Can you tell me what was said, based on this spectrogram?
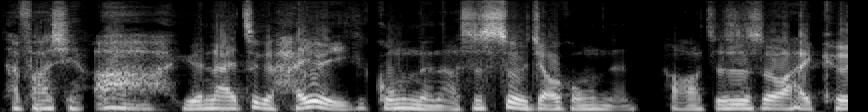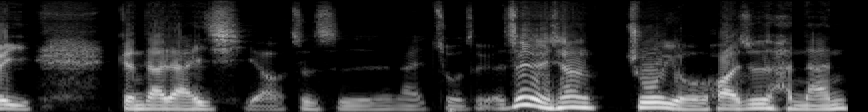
他发现啊，原来这个还有一个功能啊，是社交功能，好，就是说还可以跟大家一起哦，就是来做这个。这有点像桌游的话，就是很难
